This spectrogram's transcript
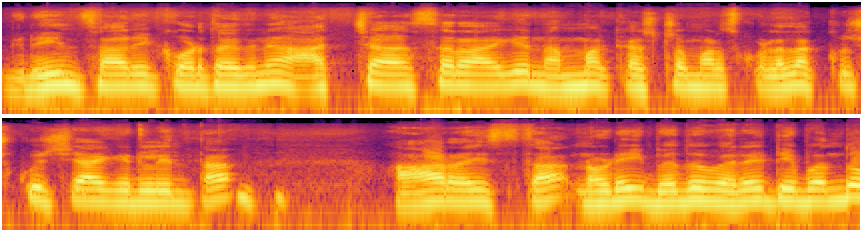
ಗ್ರೀನ್ ಸಾರಿ ಕೊಡ್ತಾ ಇದ್ದೀನಿ ಹಚ್ಚ ಹಸರಾಗಿ ನಮ್ಮ ಕಸ್ಟಮರ್ಸ್ಗಳೆಲ್ಲ ಖುಷಿ ಖುಷಿಯಾಗಿರ್ಲಿ ಅಂತ ಆರೈಸ್ತಾ ನೋಡಿ ಇದು ವೆರೈಟಿ ಬಂದು.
